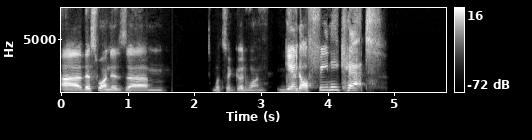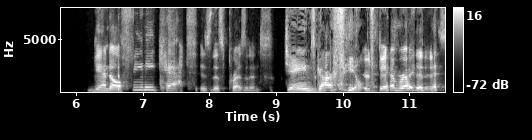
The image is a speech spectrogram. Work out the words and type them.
Uh, this one is um, what's a good one? Gandolfini cat. Gandolfini cat is this president. James Garfield. You're damn right it is.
